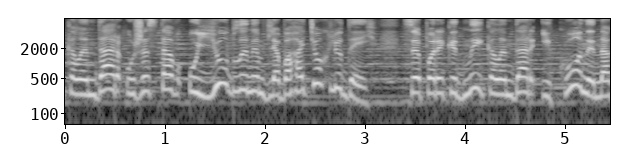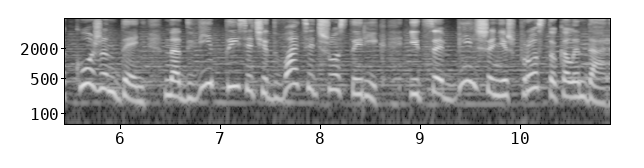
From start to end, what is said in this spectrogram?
календар уже став улюбленим для багатьох людей. Це перекидний календар ікони на кожен день на 2026 рік. І це більше, ніж просто календар.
